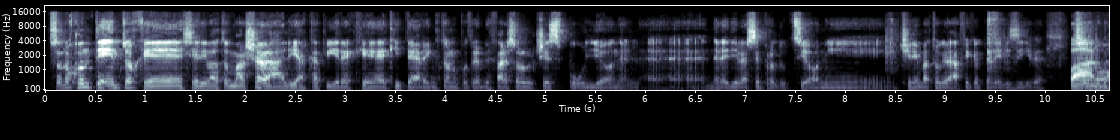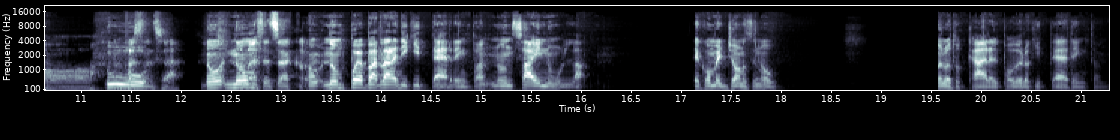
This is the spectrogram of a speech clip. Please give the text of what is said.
sono contento che sia arrivato Marshall Ali a capire che Kit Harrington potrebbe fare solo il cespuglio nel, nelle diverse produzioni cinematografiche o televisive. Guarda, sono tu abbastanza, no, non, abbastanza no, non puoi parlare di Kit Harrington, non sai nulla. Sei come Jon Snow. Non lo toccare il povero Kit Harrington.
